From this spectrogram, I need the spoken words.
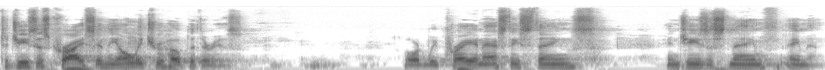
to Jesus Christ and the only true hope that there is. Lord, we pray and ask these things in Jesus' name. Amen.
